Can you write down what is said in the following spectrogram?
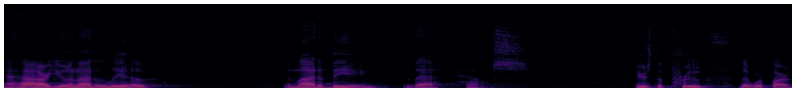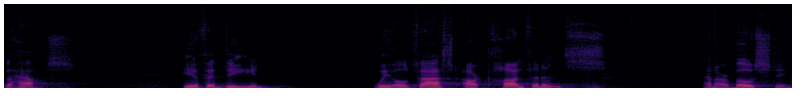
Now, how are you and I to live in light of being that house? Here's the proof that we're part of the house. If indeed we hold fast our confidence and our boasting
